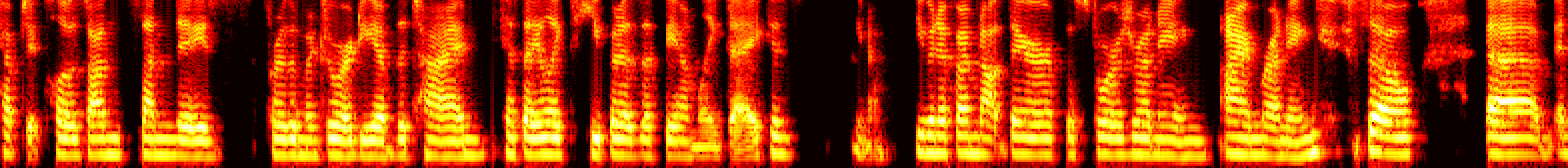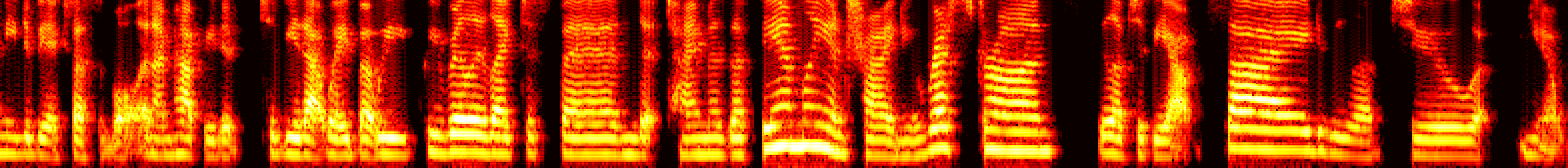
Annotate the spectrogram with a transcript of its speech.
kept it closed on Sundays for the majority of the time because I like to keep it as a family day because you know, even if I'm not there, if the store is running, I'm running. So um, and need to be accessible. And I'm happy to, to be that way. But we we really like to spend time as a family and try new restaurants. We love to be outside. We love to, you know,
